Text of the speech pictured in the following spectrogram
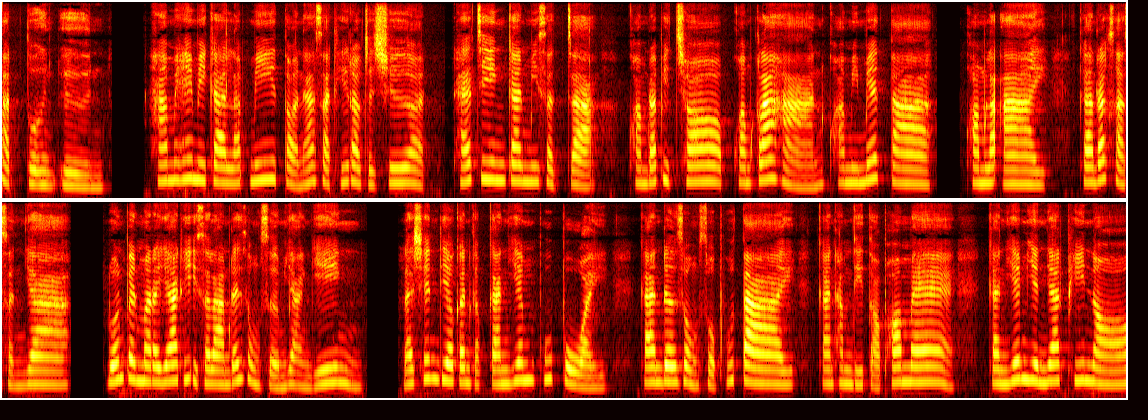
สัตว์ตัวอื่น ๆ ห้ามไม่ให้มีการรับมีดต่อหน้าสัตว์ที่เราจะเชื่อแท้จริงการมีสัจจะ ความรับผิดชอบ ความกล้าหาญ ความมีเมตตา ความละอาย การรักษาสัญญา ล้วนเป็นมารยาทที่อิสลามได้ส่งเสริมอย่างยิ่ง และเช่นเดียวกันกับการเยี่ยมผู้ป่วย การเดินส่งศพผู้ตาย การทำดีต่อพ่อแม่ การเยี่ยมเยียนญาติพี่น้อง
